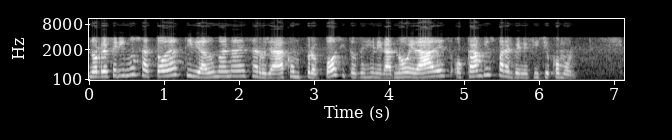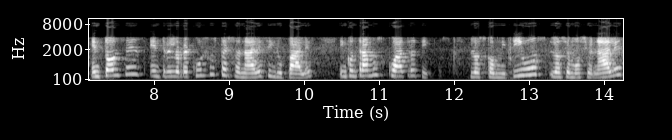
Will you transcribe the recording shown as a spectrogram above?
nos referimos a toda actividad humana desarrollada con propósitos de generar novedades o cambios para el beneficio común. Entonces, entre los recursos personales y grupales encontramos cuatro tipos, los cognitivos, los emocionales,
